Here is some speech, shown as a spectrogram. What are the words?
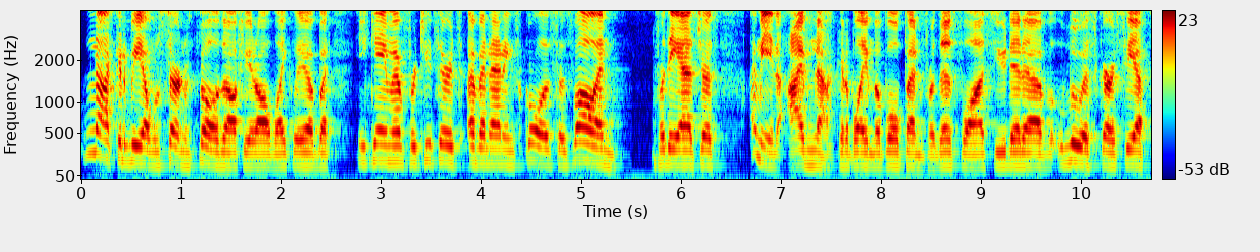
not to be able to start in Philadelphia at all likelihood. But he came in for two thirds of an inning scoreless as well, and for the Astros, I mean, I'm not going to blame the bullpen for this loss. You did have Luis Garcia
